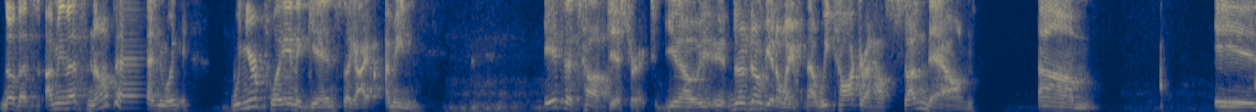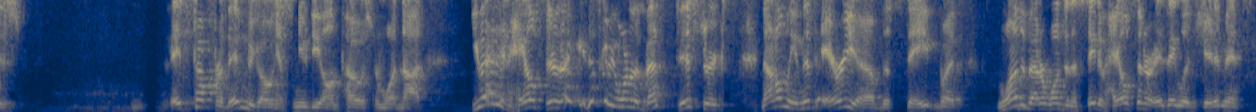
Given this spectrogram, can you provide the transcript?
No, that's I mean that's not bad. when when you're playing against like I I mean it's a tough district. You know, there's no getting away from that. We talked about how Sundown um, is it's tough for them to go against New Deal and Post and whatnot. You add in Hale Center, that, this could be one of the best districts, not only in this area of the state, but one of the better ones in the state of Hale Center is a legitimate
